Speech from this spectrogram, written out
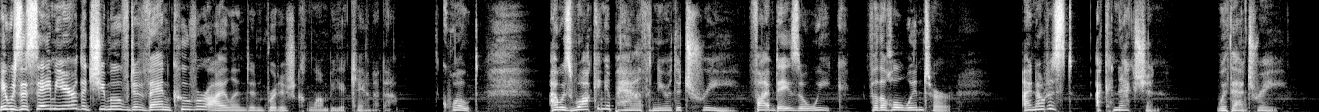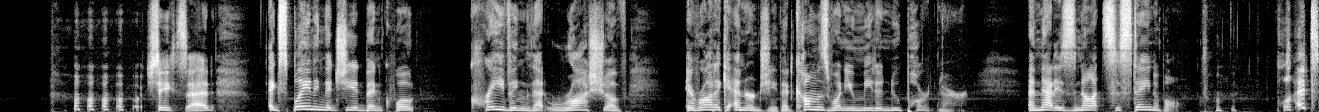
It was the same year that she moved to Vancouver Island in British Columbia, Canada. Quote, I was walking a path near the tree five days a week for the whole winter. I noticed a connection with that tree. she said, explaining that she had been, quote, craving that rush of erotic energy that comes when you meet a new partner. And that is not sustainable. what?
